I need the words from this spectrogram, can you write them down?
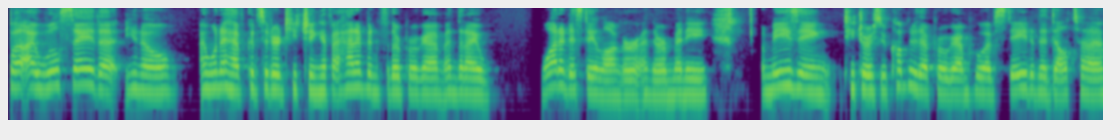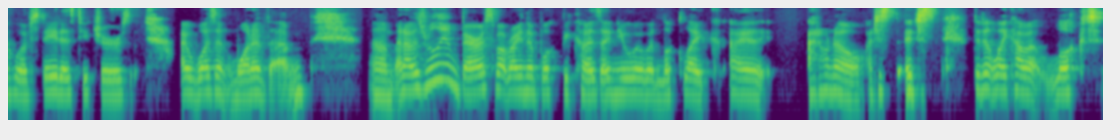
But I will say that you know I wouldn't have considered teaching if it hadn't been for the program, and that I wanted to stay longer. And there are many amazing teachers who come through that program who have stayed in the Delta, who have stayed as teachers. I wasn't one of them. Um, and I was really embarrassed about writing the book because I knew it would look like I, I don't know. I just, I just didn't like how it looked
